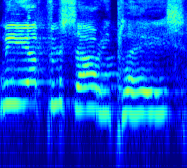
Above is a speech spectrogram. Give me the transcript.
woke me up from a sorry place.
